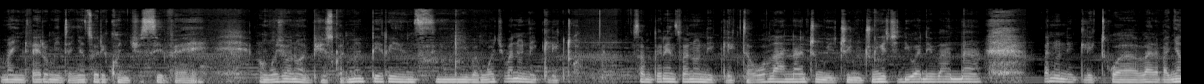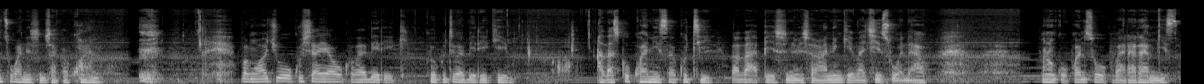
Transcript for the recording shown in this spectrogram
mainvironment anyatsori conducive e vamwe vacho vanoabuswa nemaparents vamwe vacho vanoneglectwa some parents vanoneglectawo vana tumwe chinhu tunenge chidiwa nevana vanoneglectwa vanyatsowana zvinhu zvakakwana vamwe vacho kushayawo kwavabereki kwekuti vabereki havasi kukwanisa kuti vavape zvinhu zvavanenge vachizodawo vanongokwanisawo kuvararamisa.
